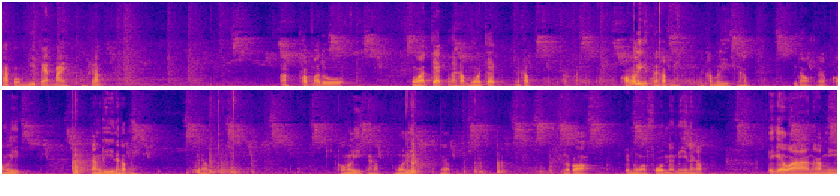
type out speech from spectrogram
ครับ ผมมี8ใบครับอะครับมาดูหัวแจ็คนะครับ หัวแจ็คนะครับ ของลีดนะครับนี่นะครับลีดนะครับพี่น้องนะครับของลีดดังดีนะครับนี่นะครับ ของลีดนะครับ หัวลีดนะครับ แล้วก็เป็นหัวโฟนแบบนี้นะครับ XLR นะครับมี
